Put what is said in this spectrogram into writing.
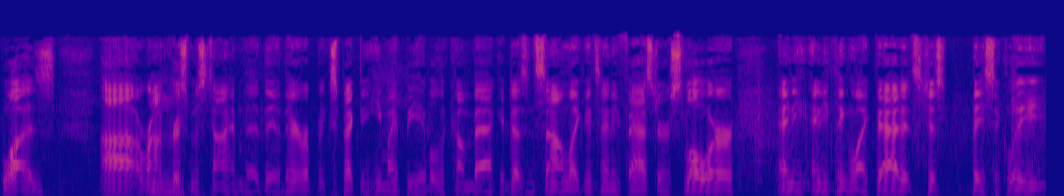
was uh, around Christmas time that they're, they're expecting he might be able to come back. It doesn't sound like it's any faster or slower or any anything like that. It's just basically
